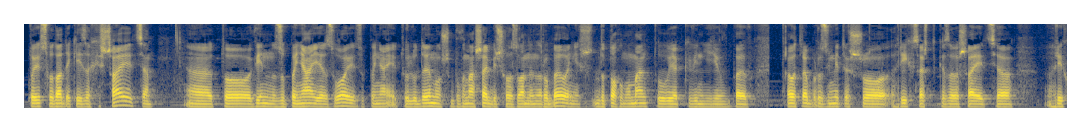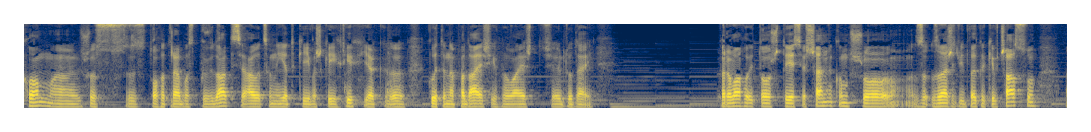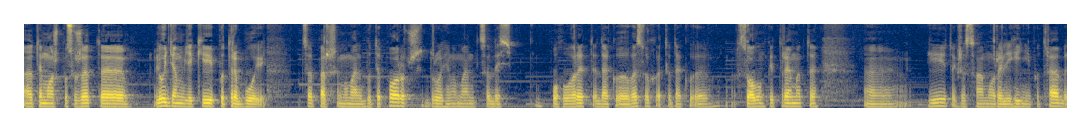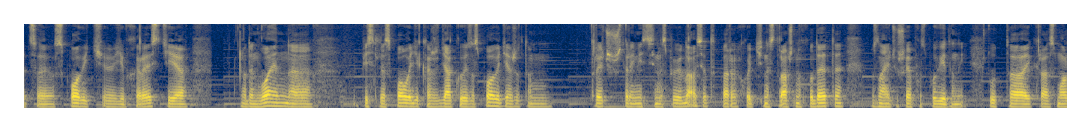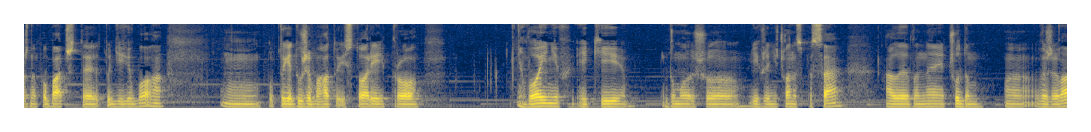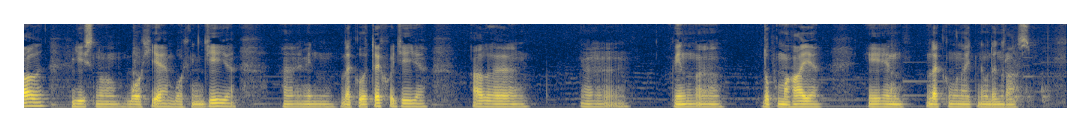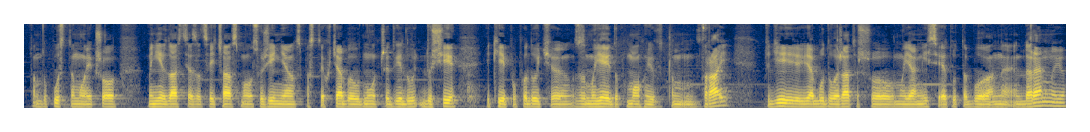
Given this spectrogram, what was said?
Той солдат, який захищається, е, то він зупиняє зло і зупиняє ту людину, щоб вона ще більшого зла не наробила, ніж до того моменту, як він її вбив. Але треба розуміти, що гріх все ж таки залишається гріхом, е, що з того треба сповідатися, але це не є такий важкий гріх, як е, коли ти нападаєш і вбиваєш людей. Перевагою того, що ти є священником, що залежить від викликів часу, е, ти можеш послужити людям, які потребують. Це перший момент бути поруч, другий момент це десь поговорити, деколи вислухати, деколи словом підтримати. І так же само релігійні потреби це сповідь, е, Євхаристія. Один воїн е, після сповіді каже: Дякую за сповідь. Я вже там 3-4 місяці не сповідався. Тепер, хоч не страшно ходити, знаючи, що я посповіданий. Тут е, якраз можна побачити ту дію Бога. Тобто є дуже багато історій про воїнів, які думали, що їх вже нічого не спасе, але вони чудом виживали. Дійсно, Бог є, Бог він діє, е, він деколи тихо діє, але е, він е, допомагає і декому навіть не один раз. Там, допустимо, якщо мені вдасться за цей час мого служіння спасти хоча б одну чи дві душі, які попадуть е, за моєю допомогою там, в рай, тоді я буду вважати, що моя місія тут була не даремною.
